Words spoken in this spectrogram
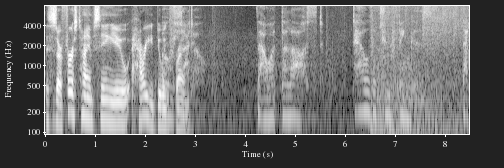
This is our first time seeing you. How are you doing, oh, friend? Shadow, thou art the last. Tell the two fingers that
